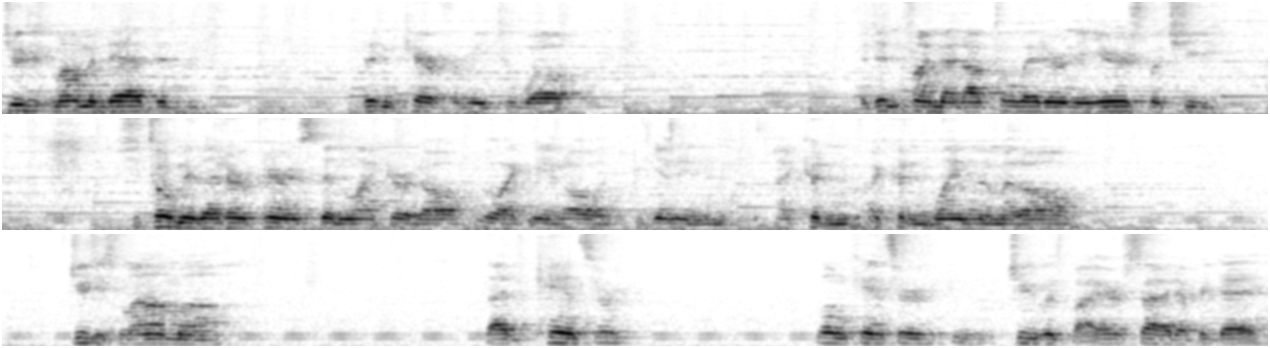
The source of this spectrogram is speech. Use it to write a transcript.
Judy's mom and dad didn't, didn't care for me too well. I didn't find that out till later in the years, but she she told me that her parents didn't like her at all, like me at all at the beginning, and I couldn't I couldn't blame them at all. Judy's mom uh, died of cancer, lung cancer. Judy was by her side every day.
